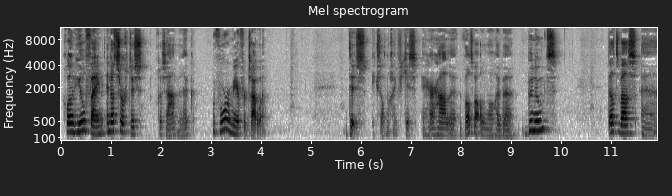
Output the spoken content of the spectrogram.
gewoon heel fijn. En dat zorgt dus gezamenlijk voor meer vertrouwen. Dus ik zal nog eventjes herhalen wat we allemaal hebben benoemd. Dat was uh,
